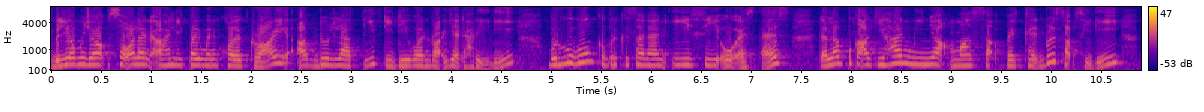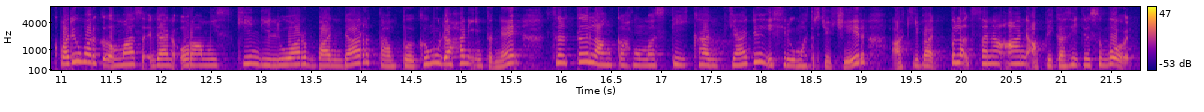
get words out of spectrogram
Beliau menjawab soalan ahli Parlimen Kuala Krai Abdul Latif di Dewan Rakyat hari ini berhubung keberkesanan ECOSS dalam pengagihan minyak masak paket bersubsidi kepada warga emas dan orang miskin di luar bandar tanpa kemudahan internet serta langkah memastikan tiada isi rumah tercucir akibat pelaksanaan aplikasi tersebut.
